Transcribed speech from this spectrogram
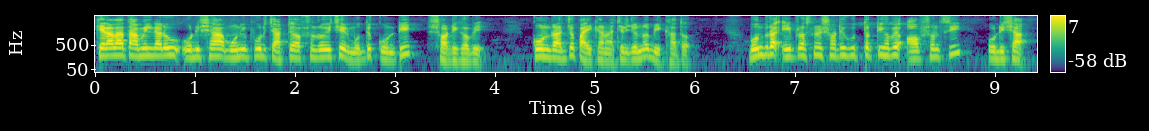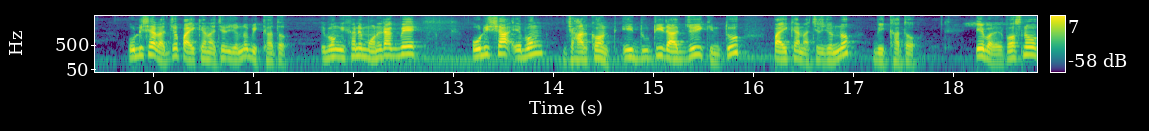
কেরালা, তামিলনাড়ু, ওড়িশা, মণিপুর চারটে অপশন রয়েছে। এর মধ্যে কোনটি সঠিক হবে? কোন রাজ্য পাইকা নাচের জন্য বিখ্যাত? বন্ধুরা, এই প্রশ্নের সঠিক উত্তরটি হবে অপশন সি ওড়িশা। ওড়িশা রাজ্য পাইকা নাচের জন্য বিখ্যাত। এবং এখানে মনে রাখবে, ওড়িশা এবং ঝাড়খণ্ড, এই দুটি রাজ্যই কিন্তু পাইকা নাচের জন্য বিখ্যাত। এবারের প্রশ্ন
